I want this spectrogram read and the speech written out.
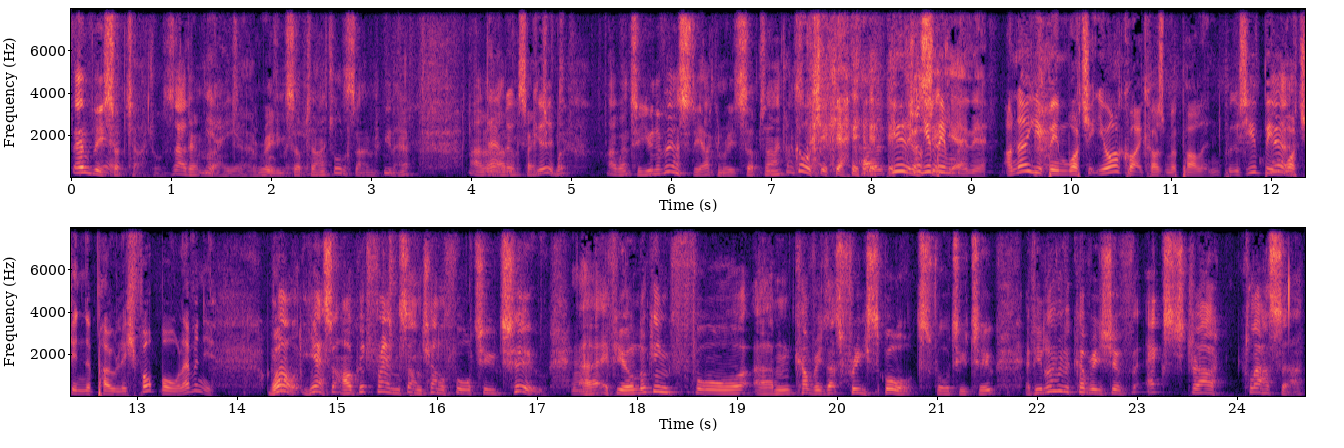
There'll be subtitles. I don't Yeah, mind yeah, uh, reading subtitles. I'm, you know, I, That I looks went good. To, I went to university. I can read subtitles. Of course you can. Uh, you, just have been. again, yeah. I know you've been watching. You are quite cosmopolitan because you've been Yeah. watching the Polish football, haven't you? Well, yes, our good friends on Channel 422. Uh, if you're looking for um, coverage, that's free sports 422. If you're looking for coverage of extra classa,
